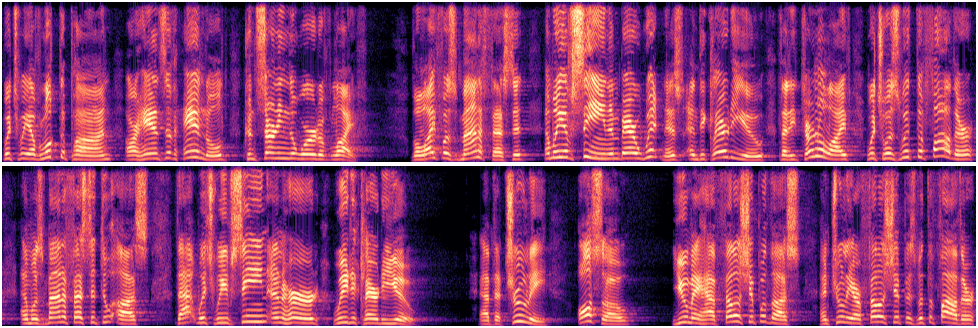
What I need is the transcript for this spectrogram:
which we have looked upon, our hands have handled concerning the word of life. The life was manifested, and we have seen and bear witness and declare to you that eternal life, which was with the Father and was manifested to us, that which we've seen and heard, we declare to you. And that truly also you may have fellowship with us, and truly our fellowship is with the Father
